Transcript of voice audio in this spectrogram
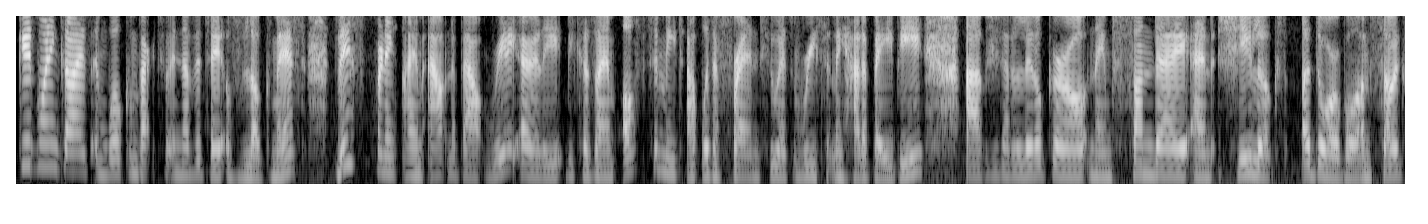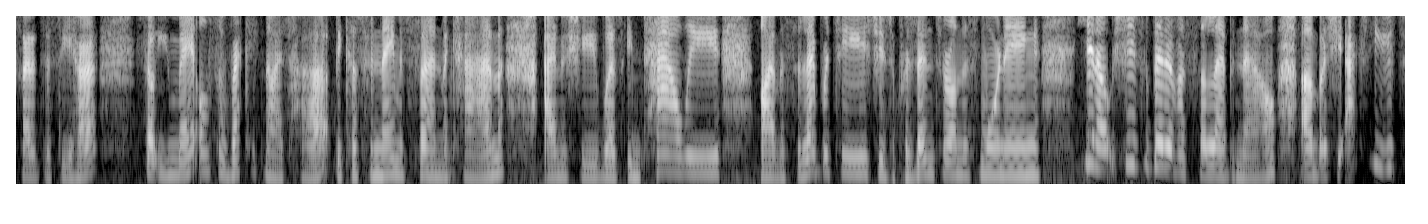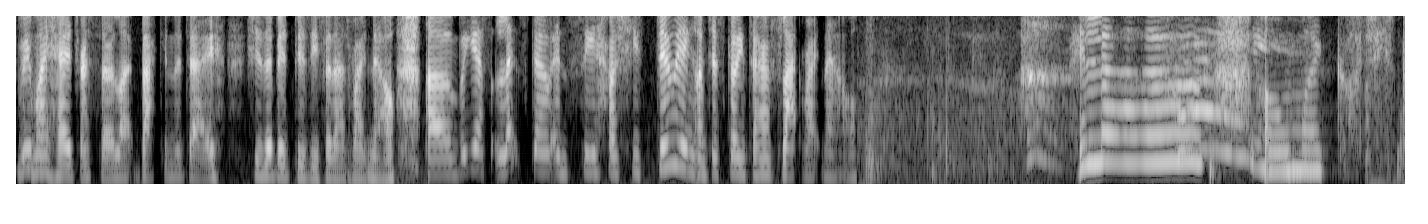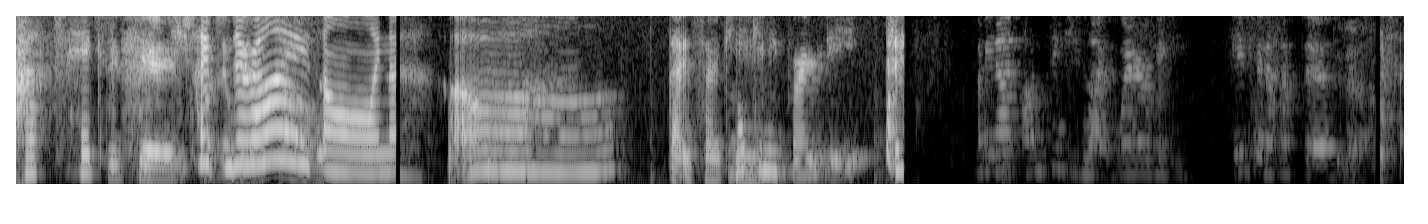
Good morning guys and welcome back to another day of Vlogmas. This morning I am out and about really early because I am off to meet up with a friend who has recently had a baby. Um, she's had a little girl named Sunday and she looks adorable. I'm so excited to see her. So you may also recognize her because her name is Ferne McCann and she was in Towie. I'm a celebrity. She's a presenter on This Morning. You know, she's a bit of a celeb now, um, but she actually used to be my hairdresser like back in the day she's a bit busy for that right now. Um, but yes, let's go and see how she's doing. I'm just going to her flat right now. Hello. Hi. Oh my god, she's perfect. She's cute. She's, she's opened her eyes. Oh, I know. Oh, that is so cute. Making me broody.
